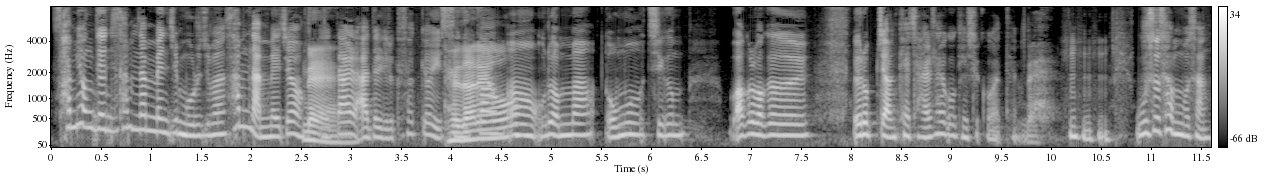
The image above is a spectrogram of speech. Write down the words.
삼형제인지 삼남매인지 모르지만 삼남매죠. 네. 딸 아들 이렇게 섞여 있으니까 대단해요. 어, 우리 엄마 너무 지금 와글와글 외롭지 않게 잘 살고 계실 것 같아요. 네. 우수산모상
